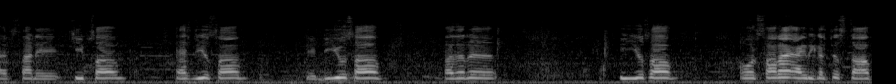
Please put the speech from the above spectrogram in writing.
ਅਹ ਸਾਡੇ ਚੀਫ ਸਾਹਿਬ ਐਸਡੀਓ ਸਾਹਿਬ ਤੇ ਡੀਓ ਸਾਹਿਬ ਅਦਰ ਈਓ ਸਾਹਿਬ ਔਰ ਸਾਰਾ ਐਗਰੀਕਲਚਰ ਸਟਾਫ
